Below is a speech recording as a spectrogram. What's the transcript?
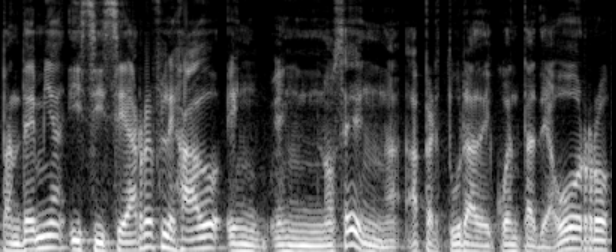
pandemia y si se ha reflejado en, no sé, en apertura de cuentas de ahorro,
